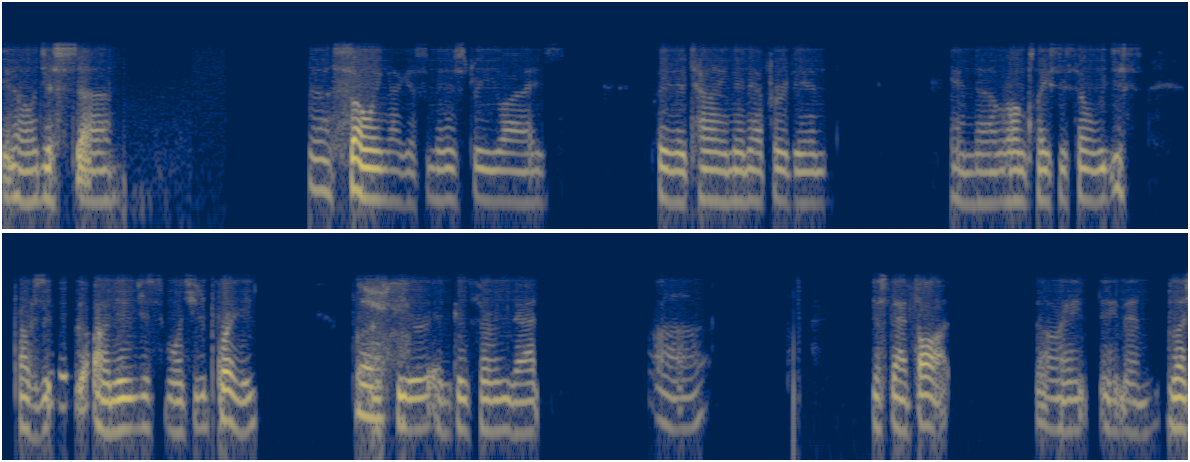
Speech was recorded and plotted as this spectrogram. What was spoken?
You know, just uh, uh, sowing, I guess, ministry wise, putting their time and effort in in uh, wrong places. So we just, Prophet Anu, just want you to pray for us here and concerning that, uh, just that thought. All right, Amen. Bless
